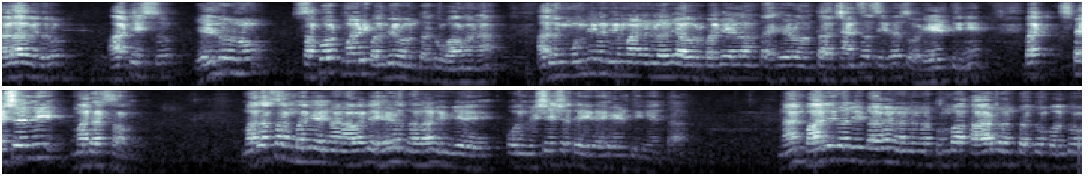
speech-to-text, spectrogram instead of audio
ಕಲಾವಿದರು ಆರ್ಟಿಸ್ಟು ಎಲ್ಲರೂ ಸಪೋರ್ಟ್ ಮಾಡಿ ಬಂದಿರುವಂತದ್ದು ವಾಮನ. ಅದನ್ನ ಮುಂದಿನ ನಿರ್ಮಾಣಗಳಲ್ಲಿ ಅವ್ರ ಬಗ್ಗೆ ಎಲ್ಲ ಅಂತ ಹೇಳುವಂತ ಚಾನ್ಸಸ್ ಇದೆ ಸೊ ಹೇಳ್ತೀನಿ. But specially mother song mother song ಬಗ್ಗೆ ನಾನು ಅವಾಗಲೇ ಹೇಳಿದ್ನಲ್ಲ, ನಿಮ್ಗೆ ಒಂದು ವಿಶೇಷತೆ ಇದೆ, ಹೇಳ್ತೀನಿ ಅಂತ. ನಾನು ಬಾಲ್ಯದಲ್ಲಿದ್ದಾಗ ನನ್ನನ್ನು ತುಂಬಾ ಕಾಡ್ದಂಥದ್ದು ಬಂದು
